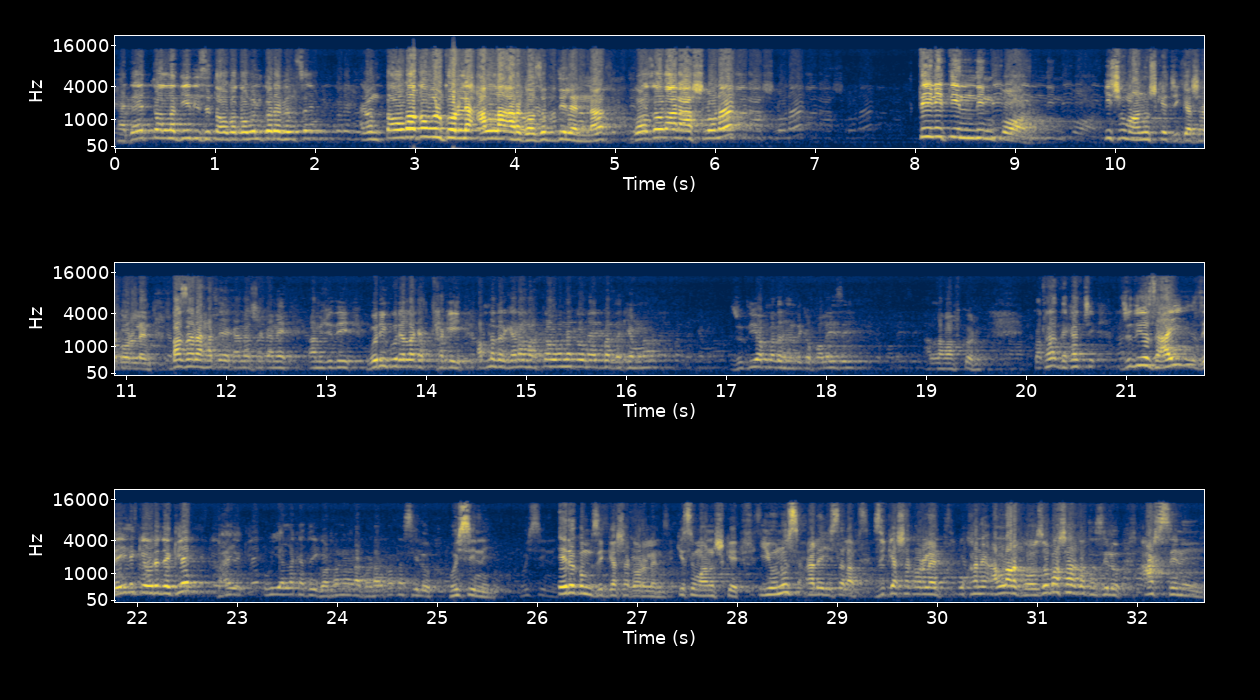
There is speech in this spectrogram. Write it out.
হেদায়েত তো আল্লাহ দিয়ে দিছে, তওবা কবুল করে ফেলছে। এখন তওবা কবুল করলে আল্লাহ আর গজব দিলেন না, গজব আর আসলো না। তিনি তিন দিন পর কিছু মানুষকে জিজ্ঞাসা করলেন, বাজারে, হাটে, এখানে, সেখানে, আমি যদি গরিপুর এলাকায় থাকি, আপনাদের গ্রাম আর কারও না কারও একবার দেখি আমরা? যদিও আপনাদের হাত থেকে পলাই যাই। আল্লাহ মাফ করুন কথা দেখাচ্ছি, যদিও যাই যেইলে কেউ দেখলে, ভাই, ওই এলাকাতে এই ঘটনাটা ঘটার কথা ছিল, হইছি নেই এরকম জিজ্ঞাসা করলেন কিছু মানুষকে। ইউনুস আলাইহিস সালাম জিজ্ঞাসা করলেন, ওখানে আল্লাহর গজব আসার কথা ছিল, আসছে নেই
